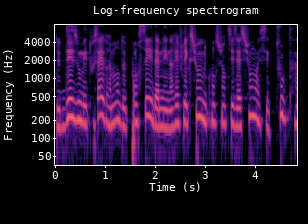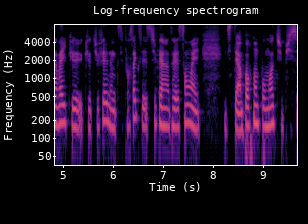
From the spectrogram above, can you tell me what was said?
de dézoomer tout ça et vraiment de penser et d'amener une réflexion, une conscientisation. Et c'est tout le travail que, que, tu fais. Donc c'est pour ça que c'est super intéressant et, c'était important pour moi que tu puisses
